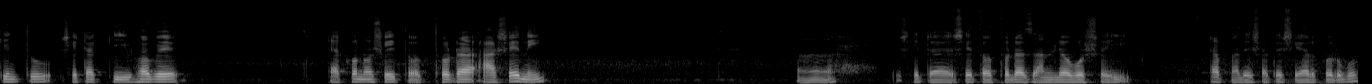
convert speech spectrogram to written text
কিন্তু সেটা কীভাবে, এখনও সেই তথ্যটা আসেনি। সেটা, সে তথ্যটা জানলে অবশ্যই আপনাদের সাথে শেয়ার করব।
